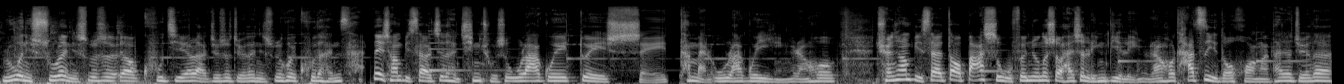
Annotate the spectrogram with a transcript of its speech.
如果你输了，你是不是要哭街了？就是觉得你是不是会哭得很惨？那场比赛我记得很清楚，是乌拉圭对谁？他买了乌拉圭赢，然后全场比赛到八十五分钟的时候还是零比零，然后他自己都慌了，他就觉得，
